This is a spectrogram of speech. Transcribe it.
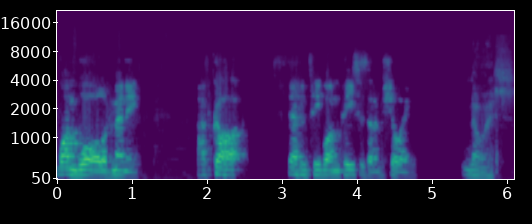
one wall of many. I've got 71 pieces that I'm showing, Nice.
